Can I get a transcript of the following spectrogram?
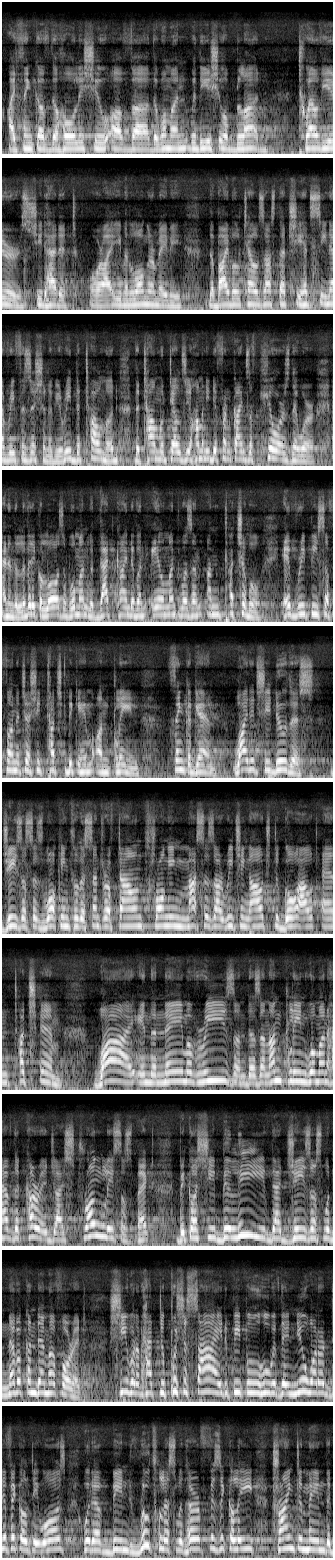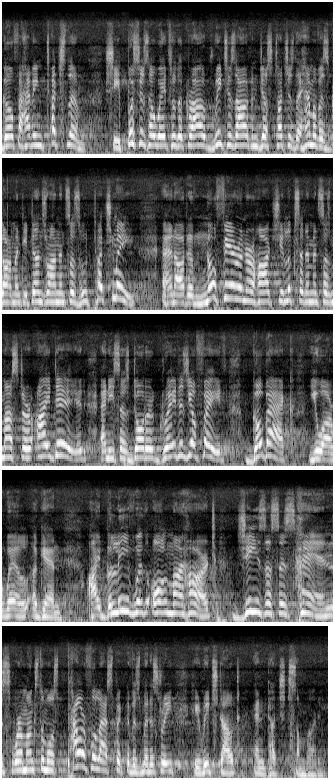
I think of the whole issue of uh, the woman with the issue of blood. 12 years she'd had it, or I, even longer maybe. The Bible tells us that she had seen every physician. If you read the Talmud, the Talmud tells you how many different kinds of cures there were. And in the Levitical laws, a woman with that kind of an ailment was an untouchable. Every piece of furniture she touched became unclean. Think again. Why did she do this? Jesus is walking through the center of town, thronging masses are reaching out to go out and touch him. Why, in the name of reason, does an unclean woman have the courage? I strongly suspect because she believed that Jesus would never condemn her for it she would have had to push aside people who, if they knew what her difficulty was, would have been ruthless with her physically, trying to maim the girl for having touched them. She pushes her way through the crowd, reaches out and just touches the hem of his garment. He turns around and says, Who touched me? And out of no fear in her heart, she looks at him and says, Master, I did. And he says, Daughter, great is your faith. Go back, you are well again. I believe with all my heart Jesus' hands were amongst the most powerful aspect of his ministry. He reached out and touched somebody.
